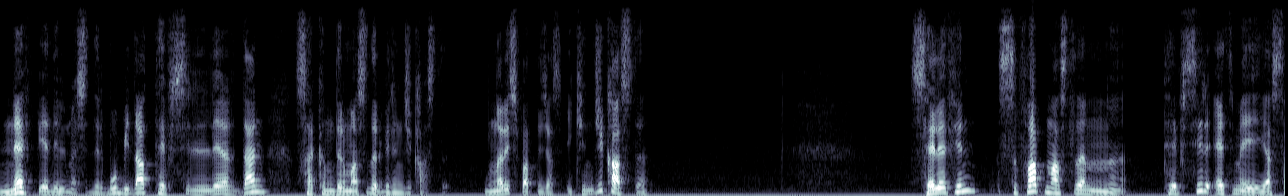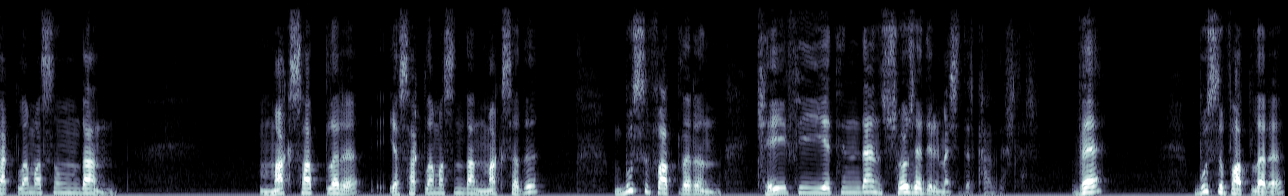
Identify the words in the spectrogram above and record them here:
nefyedilmesidir. Bu bidat tefsirlerden sakındırmasıdır birinci kastı. Bunları ispatlayacağız. İkinci kastı selefin sıfat naslarını tefsir etmeyi yasaklamasından maksatları, yasaklamasından maksadı bu sıfatların keyfiyetinden söz edilmesidir kardeşler. Ve bu sıfatları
